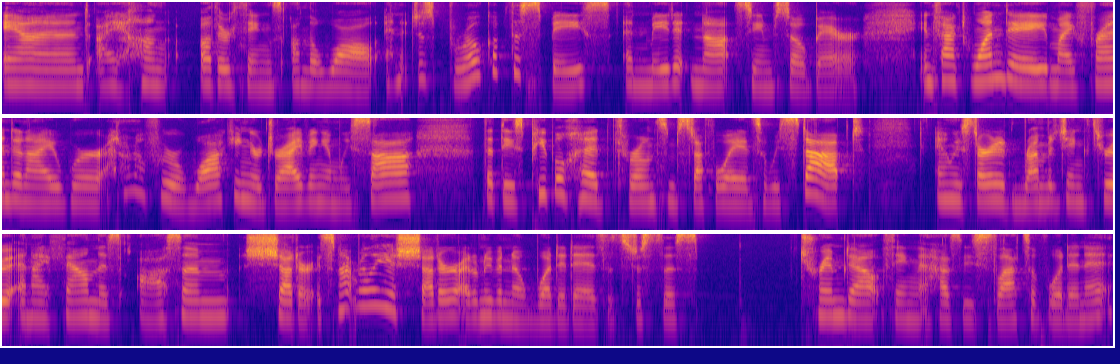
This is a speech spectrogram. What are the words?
and I hung other things on the wall, and it just broke up the space and made it not seem so bare. In fact, one day my friend and I were, I don't know if we were walking or driving, and we saw that these people had thrown some stuff away, and so we stopped and we started rummaging through it, and I found this awesome shutter. It's not really a shutter, I don't even know what it is, it's just this trimmed out thing that has these slats of wood in it.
